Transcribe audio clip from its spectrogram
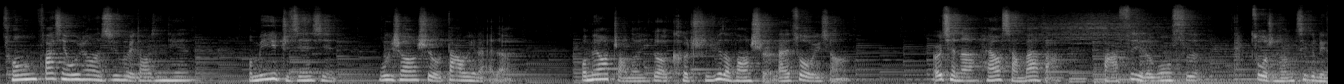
从发现微商的机会到今天。我们一直坚信，微商是有大未来的。我们要找到一个可持续的方式来做微商，而且呢，还要想办法把自己的公司做成这个领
